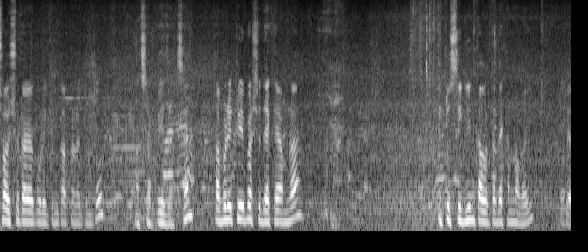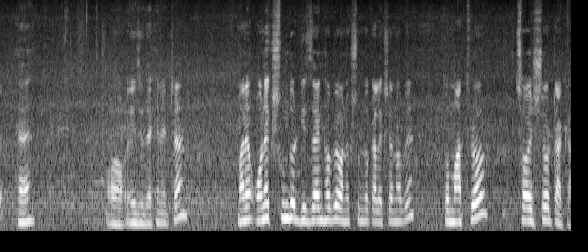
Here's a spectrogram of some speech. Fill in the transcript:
ছয়শো টাকা করে কিন্তু আপনারা কিন্তু আচ্ছা পেয়ে যাচ্ছেন। তারপরে একটু এই পাশে দেখাই আমরা। একটু সিগ্রিন কালারটা দেখেন না ভাই। হ্যাঁ। ও এই যে দেখেন এটা। মানে অনেক সুন্দর ডিজাইন হবে অনেক সুন্দর কালেকশান হবে। তো মাত্র ছয়শো টাকা।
